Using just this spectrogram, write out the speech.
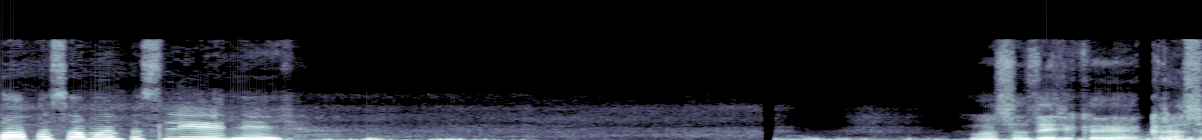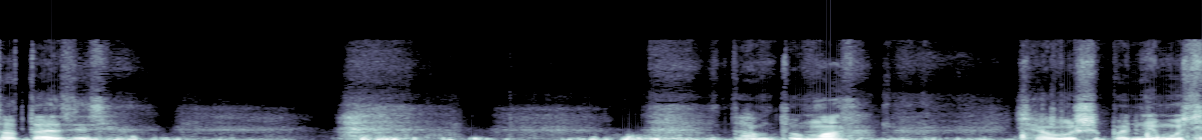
Папа самый последний. Вот смотрите, какая красота здесь. Там туман. Сейчас выше поднимусь.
